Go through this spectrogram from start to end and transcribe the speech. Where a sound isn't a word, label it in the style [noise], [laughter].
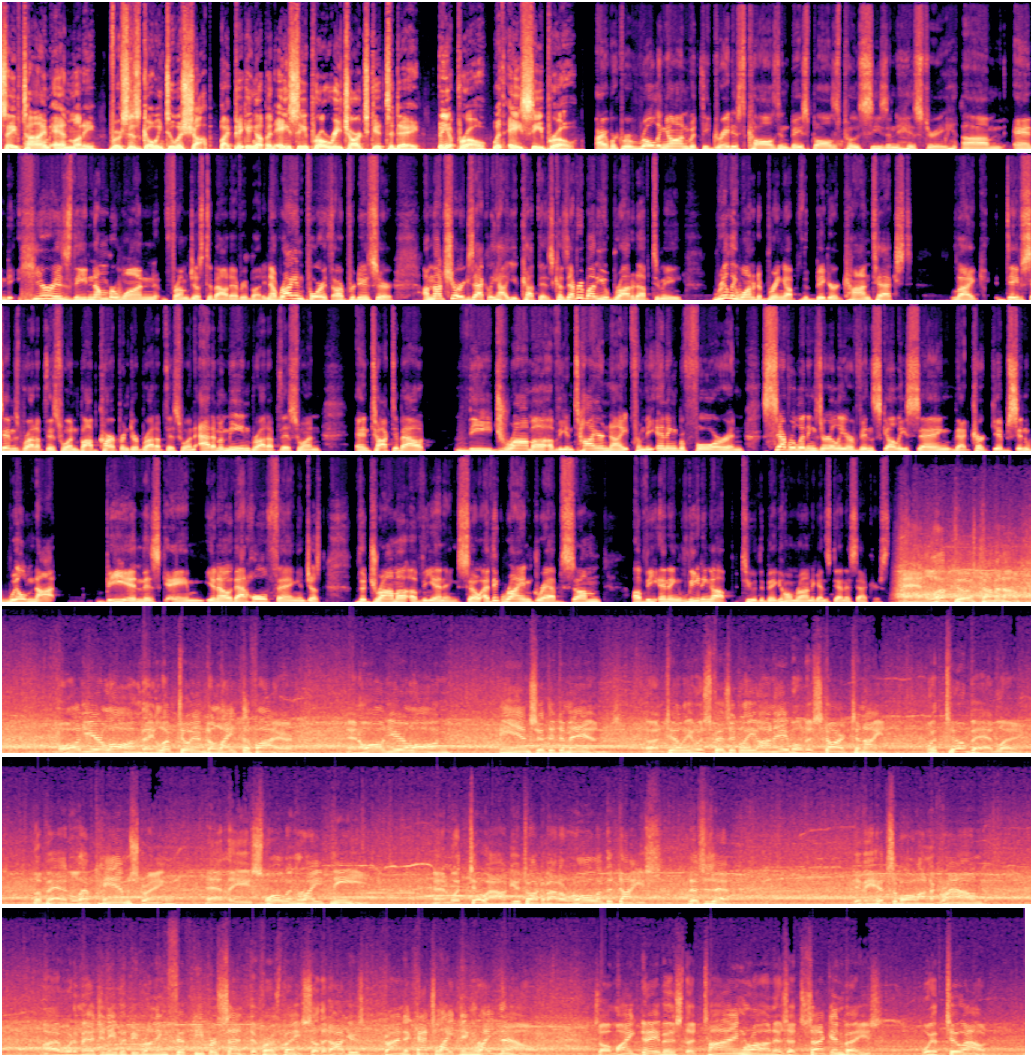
Save time and money versus going to a shop by picking up an AC Pro Recharge Kit today. Be a pro with AC Pro. All right, we're, we're rolling on with the greatest calls in baseball's postseason history. Um, and here is the number one from just about everybody. Now, Ryan Porth, our producer, I'm not sure exactly how you cut this because everybody who brought it up to me really wanted to bring up the bigger context. Like Dave Sims brought up this one, Bob Carpenter brought up this one, Adam Amin brought up this one, and talked about the drama of the entire night from the inning before and several innings earlier. Vin Scully saying that Kirk Gibson will not be in this game, you know, that whole thing and just the drama of the inning. So I think Ryan grabbed some of the inning leading up to the big home run against Dennis Eckersley. And look who's coming up. All year long, they look to him to light the fire. And all year long, he answered the demands until he was physically unable to start tonight with two bad legs. The bad left hamstring and the swollen right knee. And with two out, you talk about a roll of the dice. This is it. If he hits the ball on the ground, I would imagine he would be running 50% to first base. So the Dodgers trying to catch lightning right now. So Mike Davis, the tying run, is at second base with two out.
